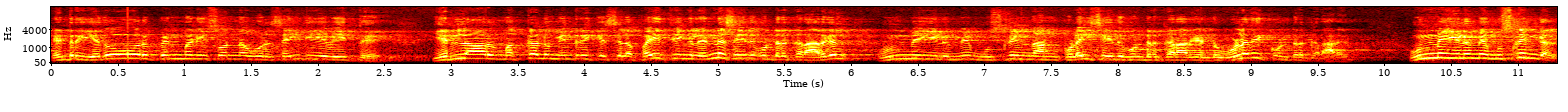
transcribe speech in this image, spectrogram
என்று ஏதோ ஒரு பெண்மணி சொன்ன ஒரு செய்தியை வைத்து எல்லாரும் மக்களும் இன்றைக்கு சில பைத்தியங்கள் என்ன செய்து கொண்டிருக்கிறார்கள்? உண்மையிலுமே முஸ்லிம் தான் கொலை செய்து கொண்டிருக்கிறார்கள் என்று உளறிக் கொண்டிருக்கிறார்கள். உண்மையிலுமே முஸ்லிம்கள்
